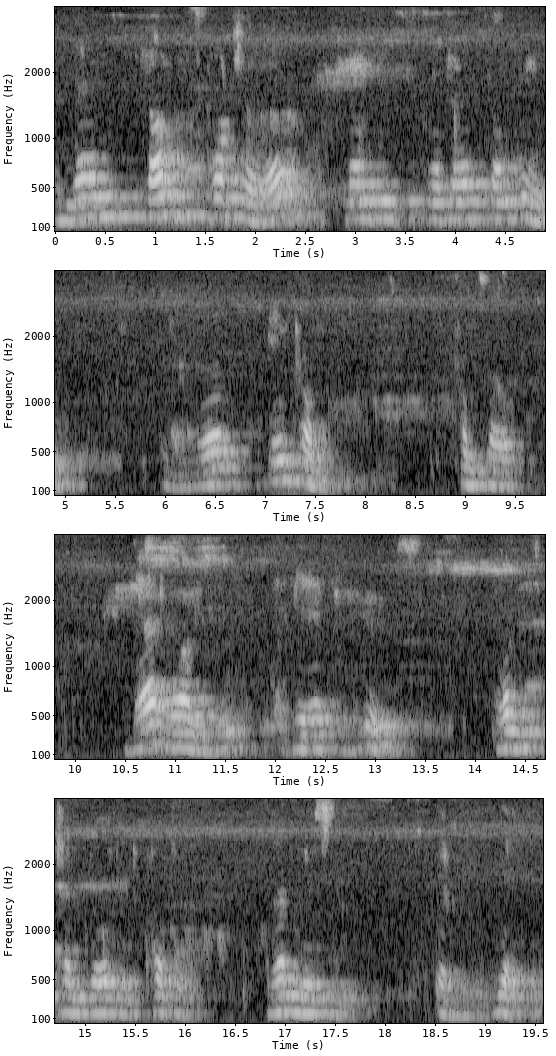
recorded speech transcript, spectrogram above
And then from this quarter, from this quarter, something, uh, income comes out. That one we have to use. All this temple and quarter renovation every year.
